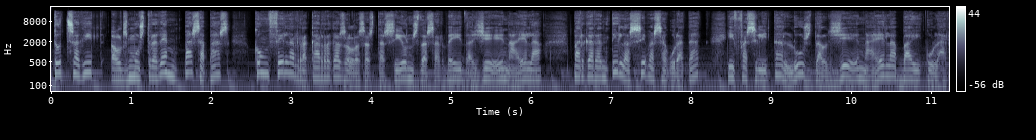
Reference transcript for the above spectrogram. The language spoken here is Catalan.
Tot seguit, els mostrarem pas a pas com fer les recàrregues a les estacions de servei de GNL per garantir la seva seguretat i facilitar l'ús del GNL vehicular.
